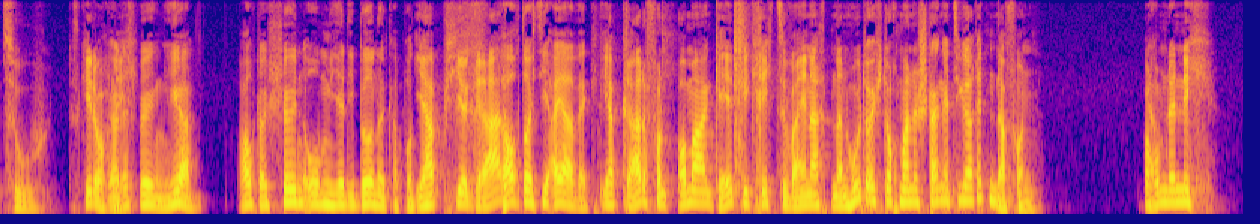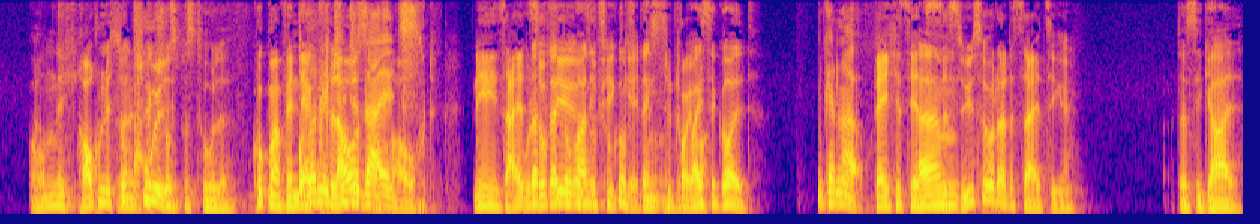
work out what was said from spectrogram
zu. Das geht doch Ja, nicht. deswegen, hier, raucht euch schön oben hier die Birne kaputt. Ihr habt hier gerade Raucht euch die Eier weg. Ihr habt gerade von Oma Geld gekriegt zu Weihnachten, dann holt euch doch mal eine Stange Zigaretten davon. Warum denn nicht? Warum nicht? Rauchen ist so Oder eine cool. Steckschusspistole. Guck mal, wenn Oder der Klaus raucht. Nee, Salz, Oder so vielleicht viel, auch mal an so die viel Zukunft Geld denken. zu Das teuer. weiße Gold. Genau. Welches jetzt, Ähm, das Süße oder das Salzige? Das ist egal.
